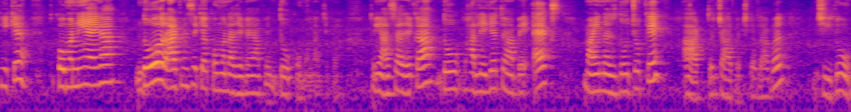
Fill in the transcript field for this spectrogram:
ठीक है? तो कॉमन नहीं आएगा। दो और आठ में से क्या कॉमन आ जाएगा? यहाँ पे दो कॉमन आ जाएगा। तो यहाँ से आ जाएगा, दो बाहर ले लिया तो यहाँ पे एक्स माइनस दो चौके आठ तो चार बच गया बराबर ज़ीरो।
